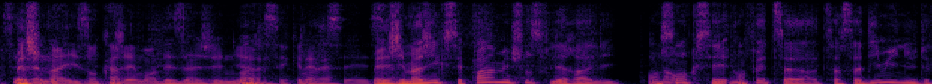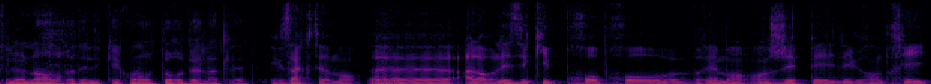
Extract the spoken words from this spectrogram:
C'est vrai, ils ont carrément des ingénieurs, c'est clair. Mais j'imagine que c'est pas la même chose que les rallyes. On sent que c'est, en fait, ça, ça, diminue le nombre d'équipes autour de l'athlète. Exactement. Euh, alors, les équipes pro-pro, vraiment en GP, les grands prix,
